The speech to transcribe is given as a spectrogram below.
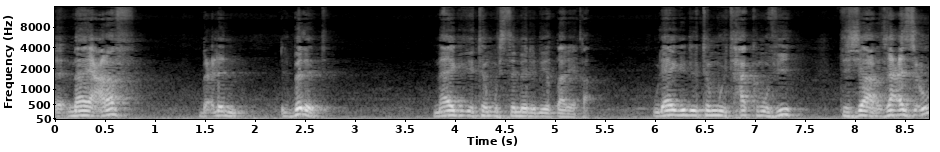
ما يعرف بعلن البلد. ما يقدر يتم مستمر بهذه الطريقة ولا يقدر يتم يتحكموا فيه تجار زعزعوا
